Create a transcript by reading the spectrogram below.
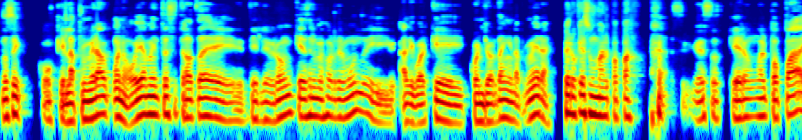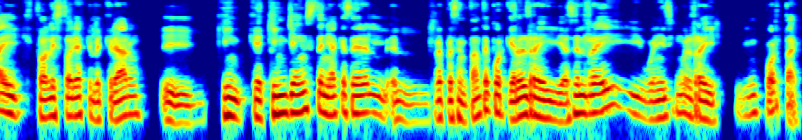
no sé, como que la primera, bueno, obviamente se trata de, de LeBron, que es el mejor del mundo, y al igual que con Jordan en la primera, Pero que es un mal papá. Eso, que era un mal papá y toda la historia que le crearon, y King- que King James tenía que ser el, el representante porque era el rey, es el rey y buenísimo el rey, no importa.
